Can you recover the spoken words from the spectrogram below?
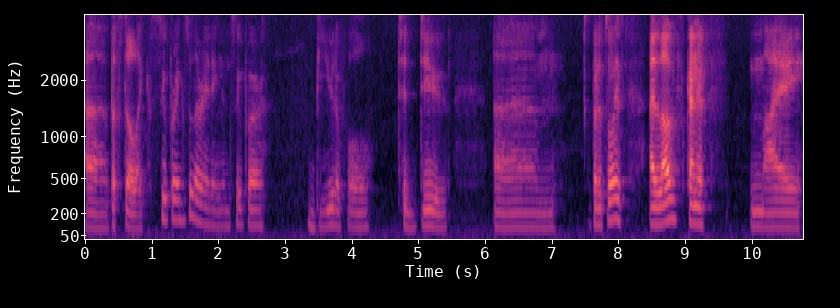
Uh, but still, like super exhilarating and super beautiful to do. Um, but it's always I love kind of my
